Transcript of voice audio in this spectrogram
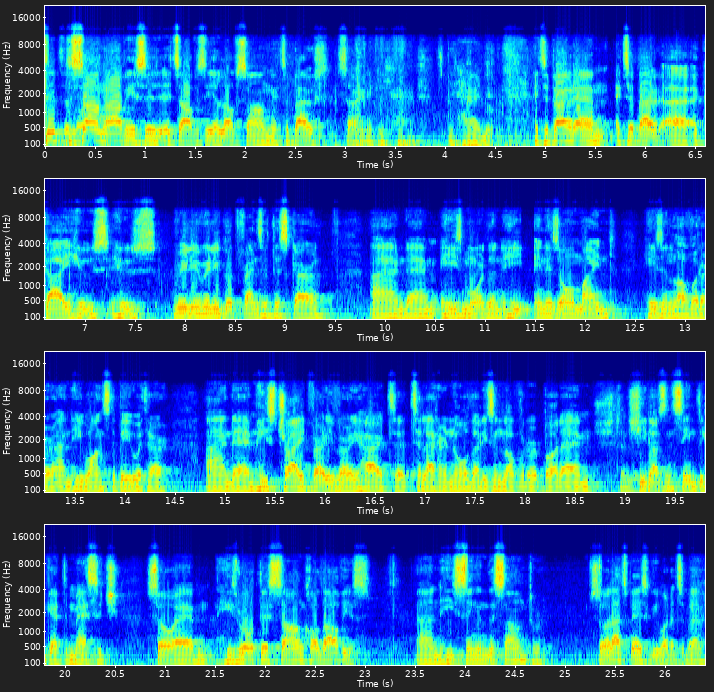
The, the song, obviously, it's obviously a love song. It's about. Sorry, Nicky, it's a bit hard. It's about um, it's about uh, a guy who's who's really really good friends with this girl, and um, he's more than he in his own mind he's in love with her and he wants to be with her. And um, he's tried very very hard to, to let her know that he's in love with her, but um, she doesn't seem to get the message. So um, he's wrote this song called Obvious, and he's singing this song to her. So that's basically what it's about.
